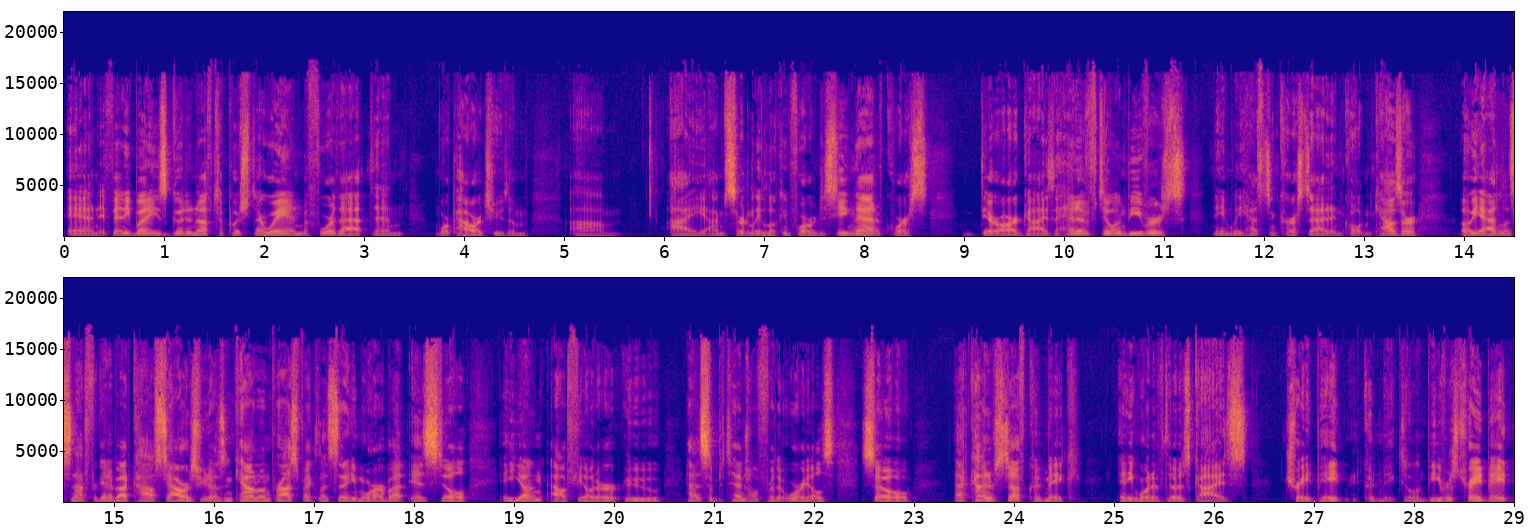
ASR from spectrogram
And if anybody's good enough to push their way in before that, then more power to them. Um, I, I'm certainly looking forward to seeing that. Of course, there are guys ahead of Dylan Beavers, namely Heston Kjerstad and Colton Cowser. Oh, yeah, and let's not forget about Kyle Stowers, who doesn't count on prospect lists anymore, but is still a young outfielder who has some potential for the Orioles. So that kind of stuff could make any one of those guys trade bait. It could make Dylan Beavers trade bait.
